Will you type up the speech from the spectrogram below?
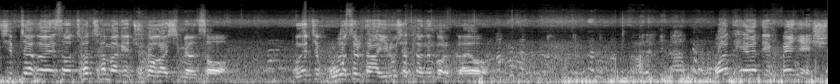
십자가에서 처참하게 죽어가시면서 도대체 무엇을 다 이루셨다는 걸까요? What had he finished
